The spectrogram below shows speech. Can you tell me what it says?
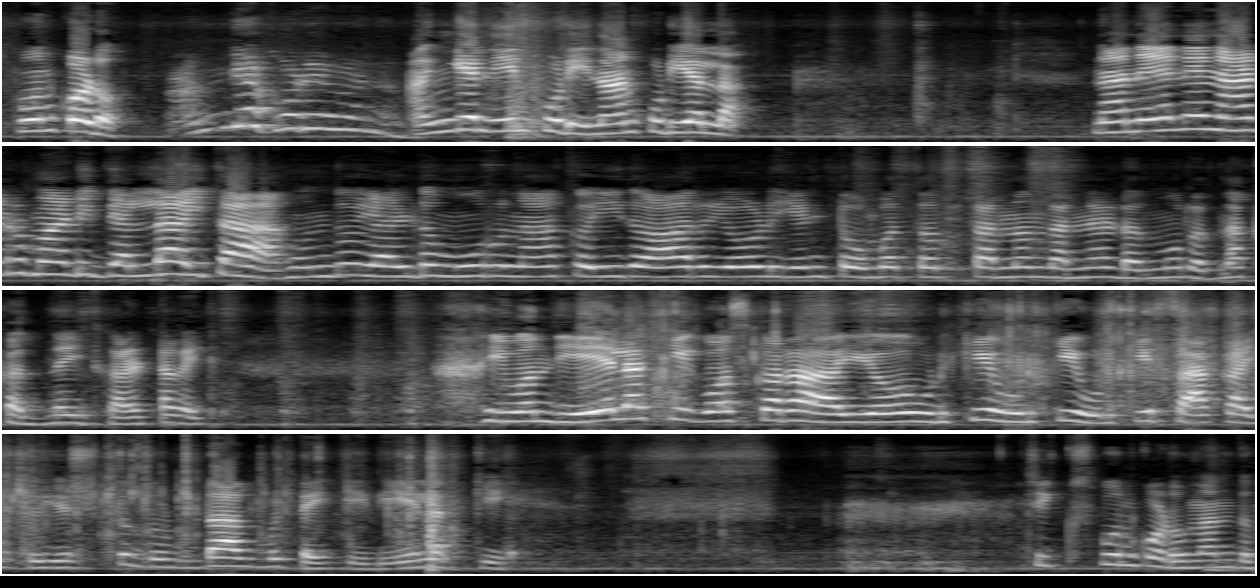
ಸ್ಪೂನ್ ಕೊಡು. ಹಂಗೆ ನೀನ್ ಕುಡಿ ನಾನು ಕುಡಿಯಲ್ಲ. ನಾನೇನೇನು ಆರ್ಡ್ರ್ ಮಾಡಿದ್ದೆಲ್ಲ ಆಯ್ತಾ? ಒಂದು, ಎರಡು, ಮೂರು, ನಾಲ್ಕು, ಐದು, ಆರು, ಏಳು, ಎಂಟು, ಒಂಬತ್ತು, ಹತ್ತು, ಹನ್ನೊಂದು, ಹನ್ನೆರಡು, ಹದಿಮೂರು, ಹದಿನಾಲ್ಕು, ಹದಿನೈದು. ಕರೆಕ್ಟಾಗೈತೆ ಈ ಒಂದು ಏಲಕ್ಕಿಗೋಸ್ಕರ ಅಯ್ಯೋ, ಹುಡುಕಿ ಹುಡುಕಿ ಹುಡುಕಿ ಸಾಕಾಯ್ತು. ಎಷ್ಟು ದುಡ್ಡಾಗ್ಬಿಟ್ಟೈತಿ ಇದು ಏಲಕ್ಕಿ. ಚಿಕ್ಕ ಸ್ಪೂನ್ ಕೊಡು ನಂದು.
